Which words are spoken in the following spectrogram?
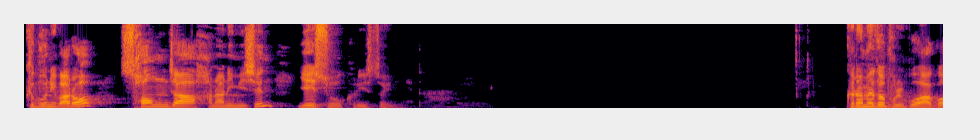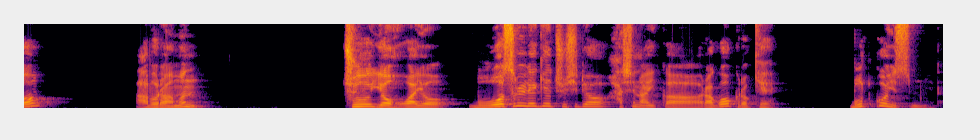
그분이 바로 성자 하나님이신 예수 그리스도입니다. 그럼에도 불구하고 아브라함은 주 여호와여 무엇을 내게 주시려 하시나이까라고 그렇게 묻고 있습니다.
